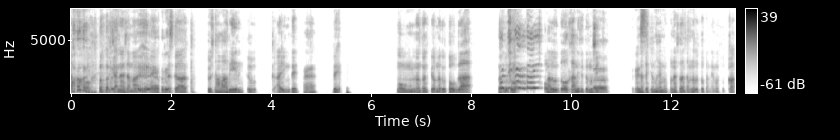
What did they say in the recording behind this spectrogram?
bercanda sama ini Eh, terus? deket. Terus nawarin ke, ke aing teh Eh. dek mau nonton film Naruto gak Naruto. Naruto kan di situ musik. Eh, anak kecil mah emang penasaran sama Naruto kan emang suka.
